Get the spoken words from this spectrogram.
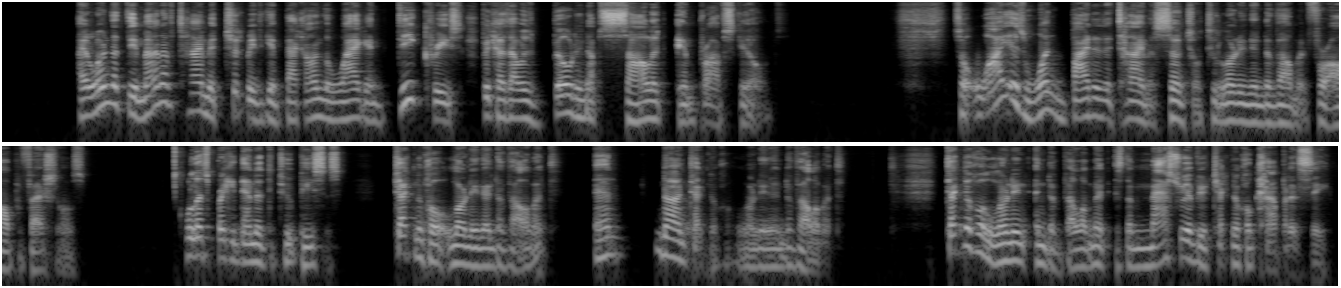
I learned that the amount of time it took me to get back on the wagon decreased because I was building up solid improv skills. So, why is one bite at a time essential to learning and development for all professionals? Well, let's break it down into two pieces technical learning and development and non technical learning and development. Technical learning and development is the mastery of your technical competency.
